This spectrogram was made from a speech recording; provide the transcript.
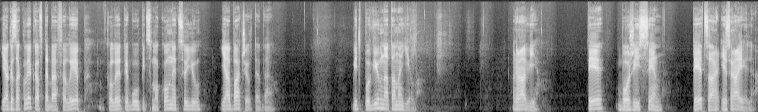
як закликав тебе Филип, коли ти був під смоковницею, я бачив тебе. Відповів Натанаїл. Раві, ти Божий син, ти цар Ізраїля.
